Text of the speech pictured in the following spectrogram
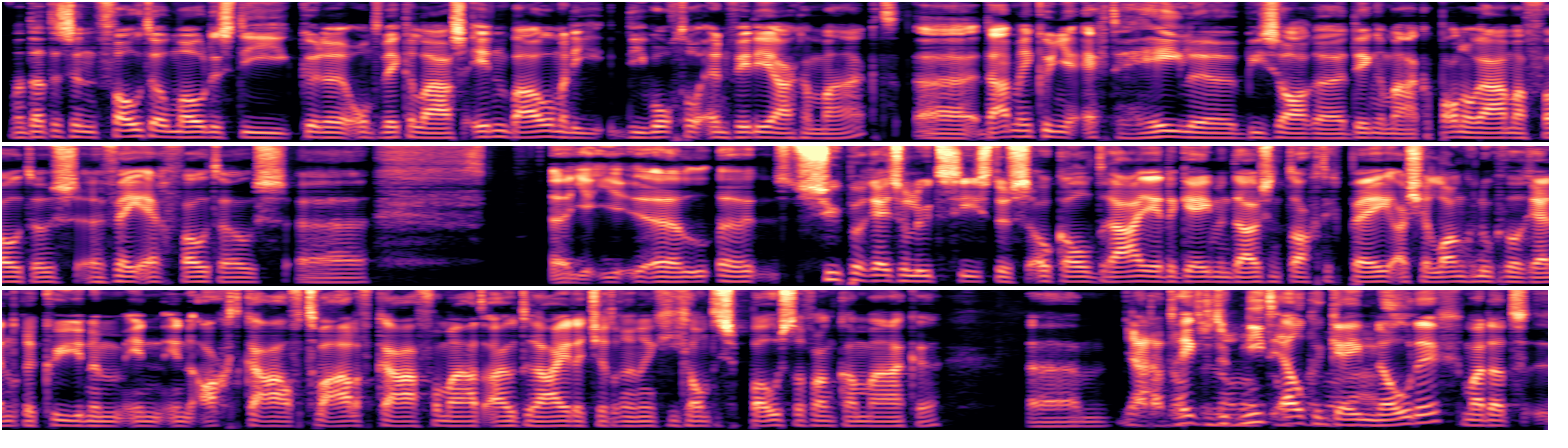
want dat is een fotomodus die kunnen ontwikkelaars inbouwen, maar die, die wordt door Nvidia gemaakt. Eh, daarmee kun je echt hele bizarre dingen maken. Panoramafoto's, eh, VR-foto's, super resoluties. Dus ook al draai je de game in 1080p, als je lang genoeg wil renderen, kun je hem in, in 8K of 12K formaat uitdraaien, dat je er een gigantische poster van kan maken. Ehm, ja, dat, dat heeft natuurlijk niet elke game inderdaad. nodig, maar dat, eh,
